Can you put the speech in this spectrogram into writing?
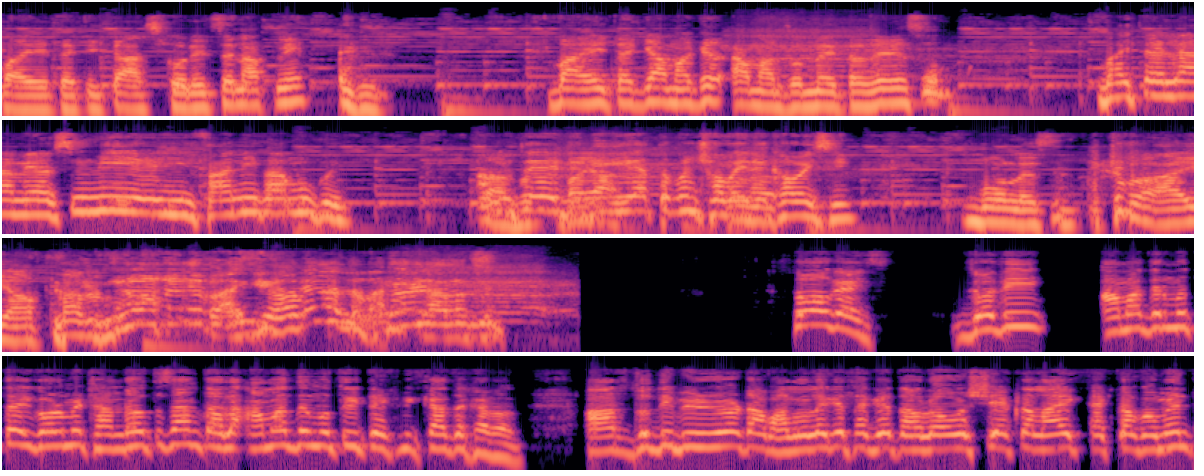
ভাই এটা কি কাজ করেছেন আপনি? ভাই এটা কি আমাকে আমার জন্য এটা দিয়েছেন ভাই তাহলে আমি আসি নি এই পানি খামু কই? আমি তো এটা দিয়ে এতক্ষণ সবাই খাওয়াইছি। বলেছেন। ভাই আপনার তো গাইস যদি আমাদের মতো এই গরমে ঠান্ডা হতে চান তাহলে আমাদের মতোই টেকনিক কাজে খারাপ আর যদি ভিডিওটা ভালো লেগে থাকে তাহলে অবশ্যই একটা লাইক একটা কমেন্ট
